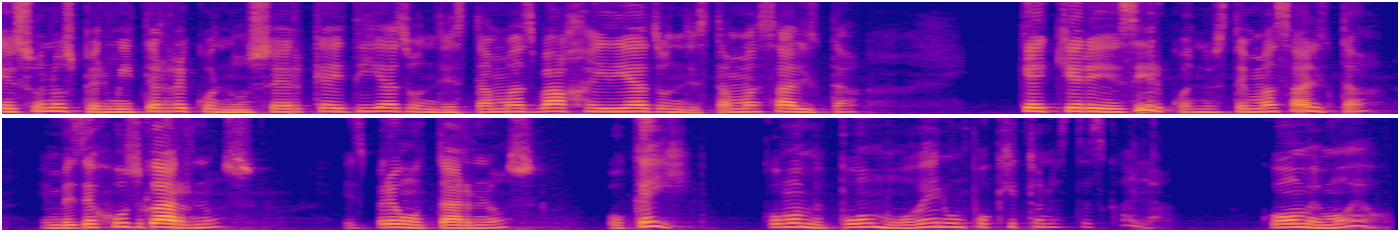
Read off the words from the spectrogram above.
Eso nos permite reconocer que hay días donde está más baja y días donde está más alta, ¿Qué quiere decir? Cuando esté más alta, en vez de juzgarnos, es preguntarnos, ok, ¿cómo me puedo mover un poquito en esta escala? ¿Cómo me muevo?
